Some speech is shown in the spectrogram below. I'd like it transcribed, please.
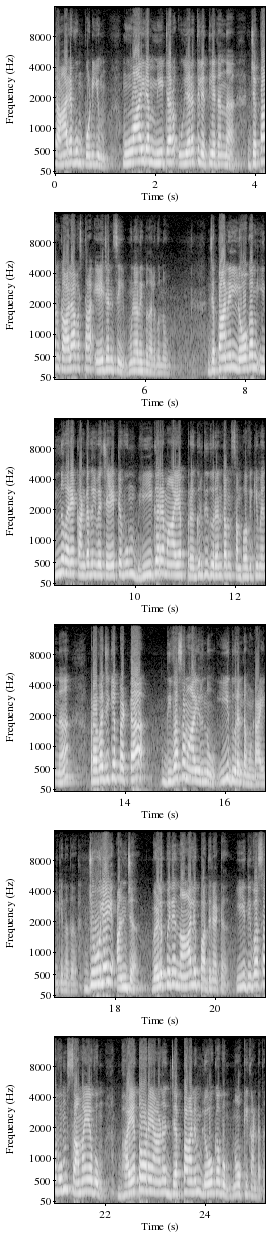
ചാരവും പൊടിയും മൂവായിരം മീറ്റർ ഉയരത്തിലെത്തിയതെന്ന് ജപ്പാൻ കാലാവസ്ഥാ ഏജൻസി മുന്നറിയിപ്പ് നൽകുന്നു. ജപ്പാനിൽ ലോകം ഇന്ന് വരെ കണ്ടതിൽ വെച്ച് ഏറ്റവും ഭീകരമായ പ്രകൃതി ദുരന്തം സംഭവിക്കുമെന്ന് പ്രവചിക്കപ്പെട്ട ദിവസമായിരുന്നു ഈ ദുരന്തം ഉണ്ടായിരിക്കുന്നത് ജൂലൈ അഞ്ച് വെളുപ്പിന് നാല് പതിനെട്ട്. ഈ ദിവസവും സമയവും ഭയത്തോടെയാണ് ജപ്പാനും ലോകവും നോക്കിക്കണ്ടത്.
